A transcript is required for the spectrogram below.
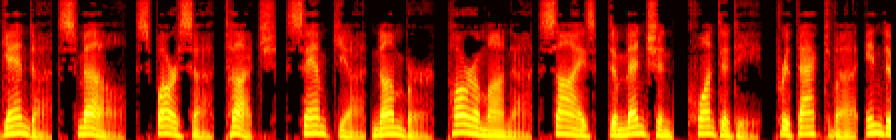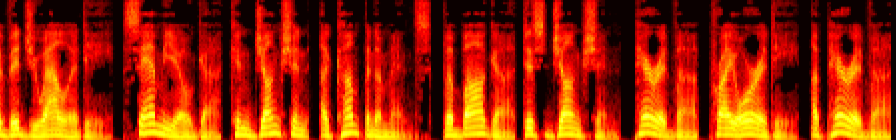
gandha smell, sparsa touch, samkhya number, paramana size, dimension, quantity, prithaktva individuality, samyoga conjunction, accompaniments, vibhaga disjunction, paritva priority, aparitva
